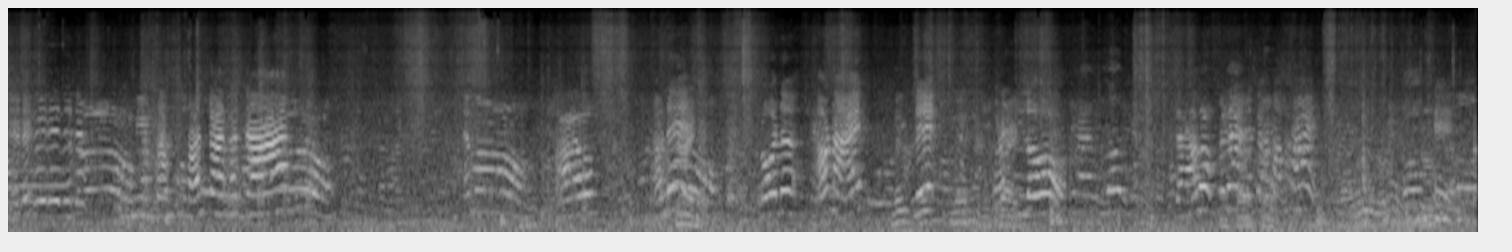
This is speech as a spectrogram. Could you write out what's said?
เดี๋ยวเดี๋ยวเดี๋ยวเดี๋ยวเนี่ยค่ะช้อนกันนะจ๊ะไอ้โมเอาเอานี่ใช่โลนึงเอาไหนนั่นนี่นั่นวัใช่นกิโลจ๋าหลบไม่ได้นะจ๋าทำให้โอเคไป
